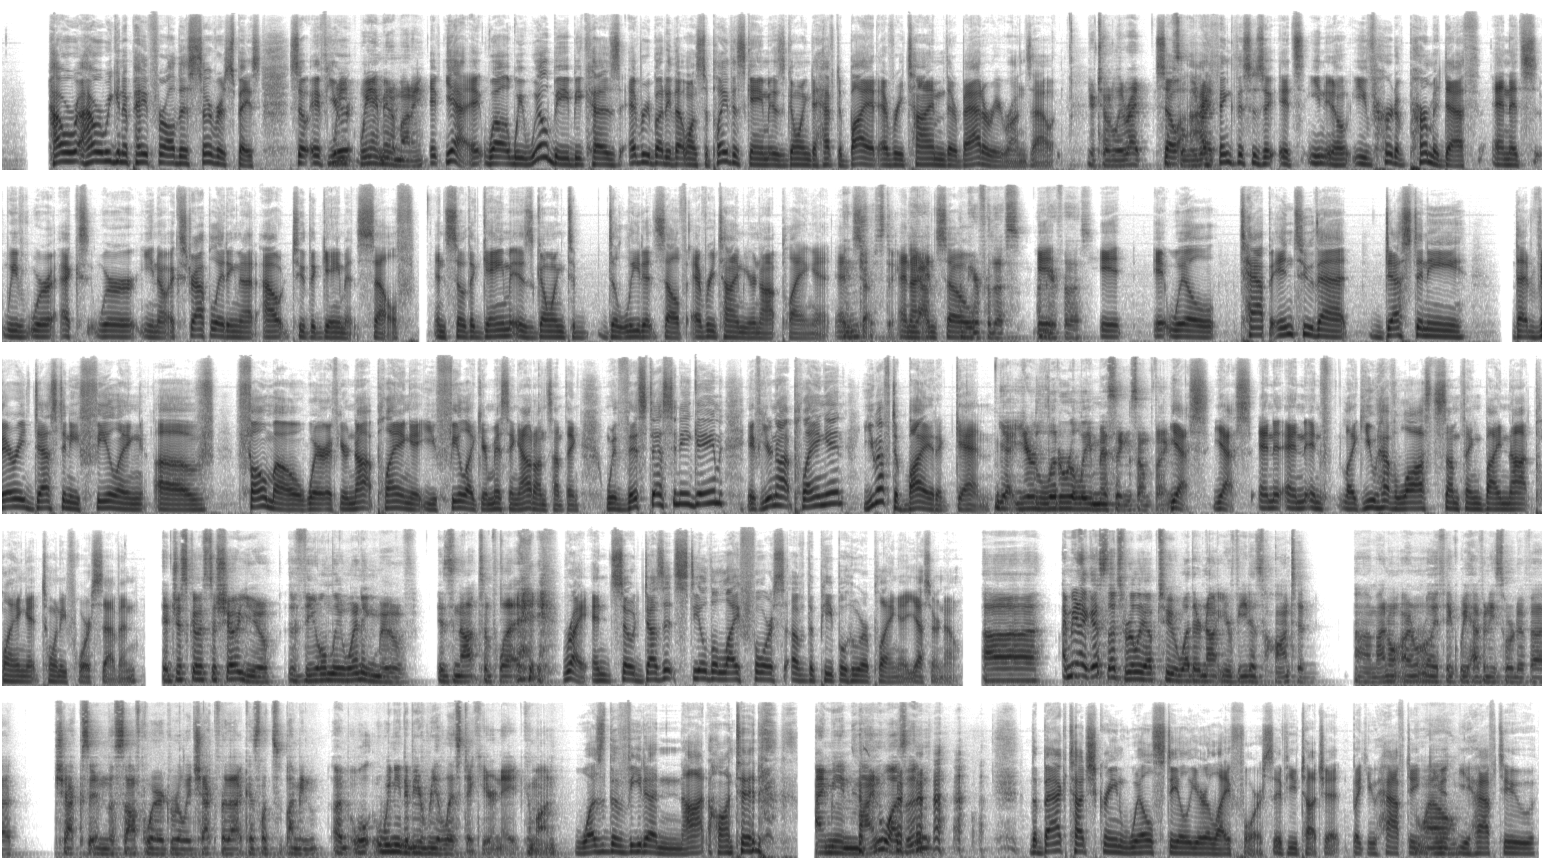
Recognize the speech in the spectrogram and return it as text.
How are how are we going to pay for all this server space? So if We, you're we ain't made of money. It, yeah, it, well, we will be because everybody that wants to play this game is going to have to buy it every time their battery runs out. You're totally right. So Absolutely I right. think this is a, it's you know you've heard of permadeath and it's we've we're ex, we're you know extrapolating that out to the game itself. And so the game is going to delete itself every time you're not playing it. And so- interesting. and yeah, I, and so I'm here for this. I'm it- here for this. it it will tap into that destiny that very destiny feeling of FOMO where if you're not playing it you feel like you're missing out on something. With this Destiny game, if you're not playing it, you have to buy it again. Yeah, you're literally missing something. Yes, yes. And and and like you have lost something by not playing it 24/7. It just goes to show you the only winning move is not to play. Right. And so does it steal the life force of the people who are playing it? Yes or no? Uh, I mean, I guess that's really up to whether or not your Vita's haunted. Um, I don't, I don't really think we have any sort of uh, checks in the software to really check for that. Because let's, I mean, uh, well, we need to be realistic here, Nate. Come on. Was the Vita not haunted? I mean, mine wasn't. the back touchscreen will steal your life force if you touch it, but you have to Well. you, you have to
